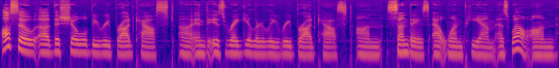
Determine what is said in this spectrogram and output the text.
Also, uh, this show will be rebroadcast uh, and is regularly rebroadcast on Sundays at 1 p.m. as well on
